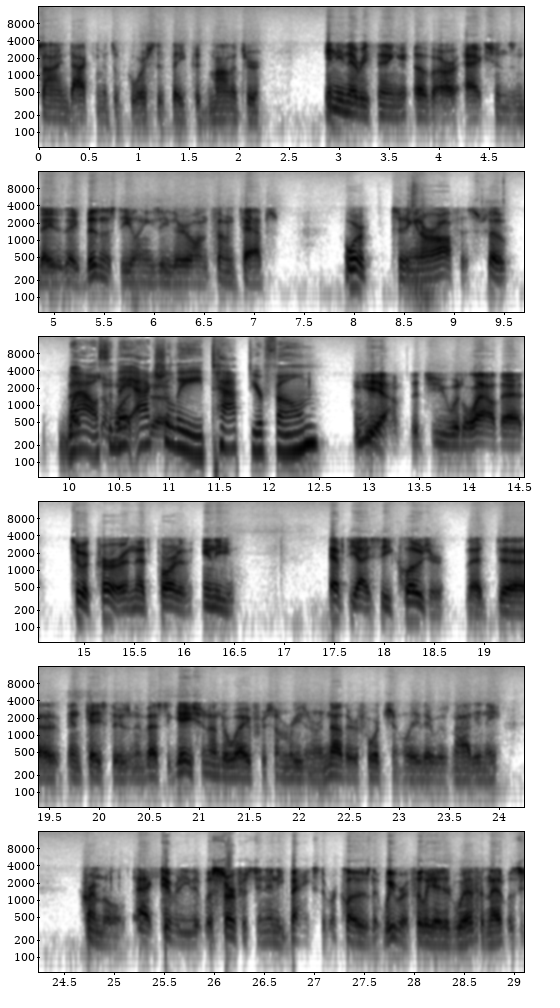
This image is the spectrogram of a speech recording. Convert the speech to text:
sign documents, of course, that they could monitor any and everything of our actions and day-to-day business dealings, either on phone taps or sitting in our office. So wow, so they uh, actually uh, tapped your phone. Yeah, that you would allow that to occur, and that's part of any FDIC closure. That uh, in case there's an investigation underway for some reason or another, fortunately there was not any criminal activity that was surfaced in any banks that were closed that we were affiliated with, and that was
